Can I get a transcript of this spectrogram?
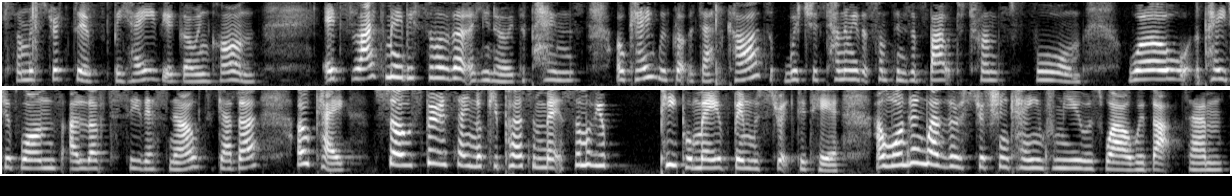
Some restrictive behavior going on. It's like maybe some of the, you know, it depends. Okay, we've got the death card, which is telling me that something is about to transform. Whoa, the page of wands. I love to see this now together. Okay, so spirit is saying, look, your person may, some of your people may have been restricted here. I'm wondering whether the restriction came from you as well with that, um,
